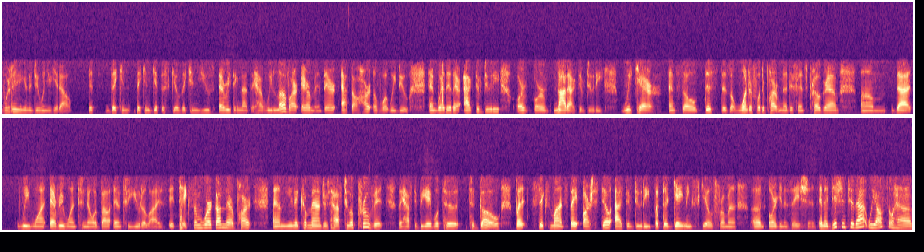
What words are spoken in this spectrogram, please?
what are you going to do when you get out. It's they can they can get the skills. They can use everything that they have. We love our airmen. They're at the heart of what we do, and whether they're active duty or or not active duty, we care and so this is a wonderful Department of Defense program um, that we want everyone to know about and to utilize. It takes some work on their part, and unit commanders have to approve it. They have to be able to to go, but six months they are still active duty, but they're gaining skills from a an organization. In addition to that, we also have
